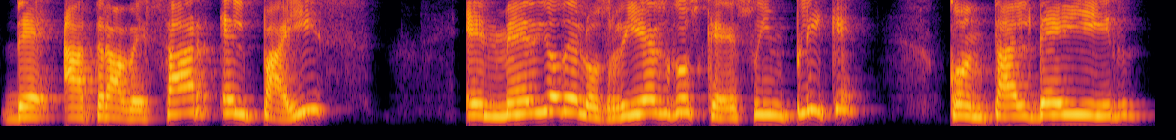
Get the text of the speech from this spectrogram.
de atravesar el país en medio de los riesgos que eso implique, con tal de ir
